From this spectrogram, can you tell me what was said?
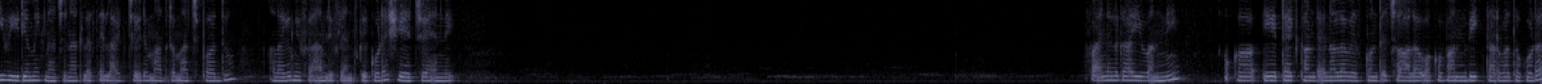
ఈ వీడియో మీకు నచ్చినట్లయితే లైక్ చేయడం మాత్రం మర్చిపోవద్దు. అలాగే మీ ఫ్యామిలీ ఫ్రెండ్స్కి కూడా షేర్ చేయండి. ఫైనల్గా ఇవన్నీ ఒక ఎయిర్ టైట్ కంటైనర్లో వేసుకుంటే చాలా ఒక వన్ వీక్ తర్వాత కూడా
